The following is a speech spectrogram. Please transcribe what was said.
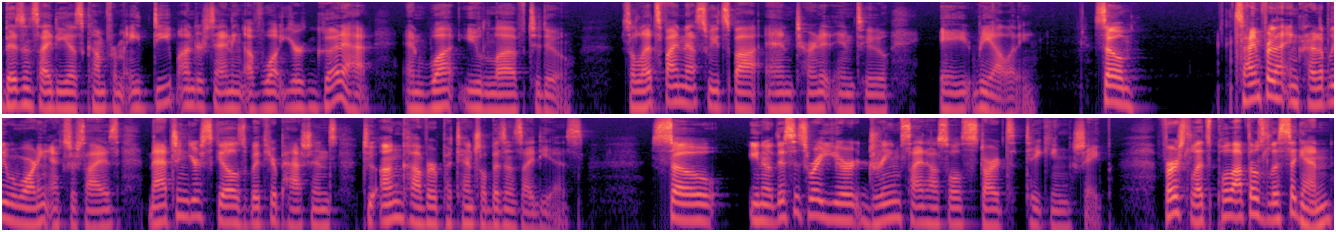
business ideas come from a deep understanding of what you're good at and what you love to do. So let's find that sweet spot and turn it into a reality. So, it's time for that incredibly rewarding exercise, matching your skills with your passions to uncover potential business ideas. So, you know, this is where your dream side hustle starts taking shape. First, let's pull out those lists again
